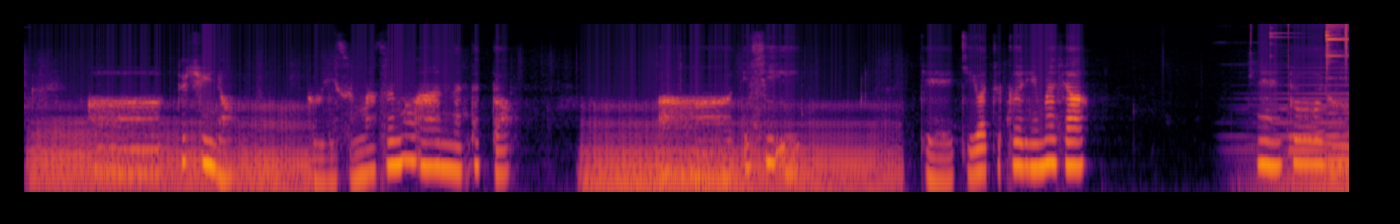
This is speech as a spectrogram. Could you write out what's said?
私のクリスマスもあなたと。おいしい。ケーキを作りましょう。ねえどういう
